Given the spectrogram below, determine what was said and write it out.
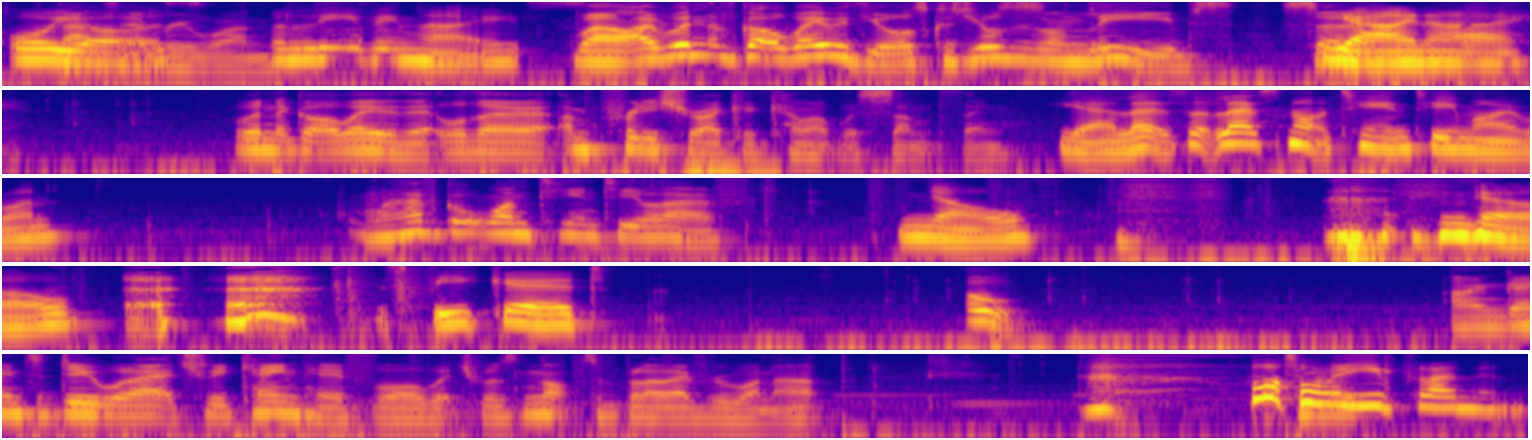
or That's yours. everyone. We're leaving those. Well, I wouldn't have got away with yours because yours is on leaves. So yeah, I know. wouldn't have got away with it. Although I'm pretty sure I could come up with something. Yeah, let's let's not TNT my one. I have got one TNT left. No. no. Let's be good. Oh. I'm going to do what I actually came here for, which was not to blow everyone up. What were you planning?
